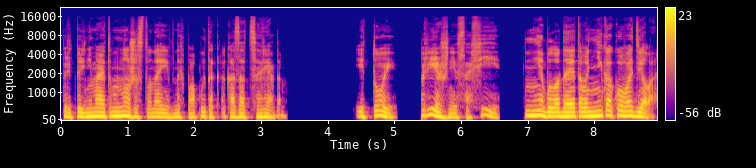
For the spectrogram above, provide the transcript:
предпринимает множество наивных попыток оказаться рядом. И той, прежней Софии, не было до этого никакого дела.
